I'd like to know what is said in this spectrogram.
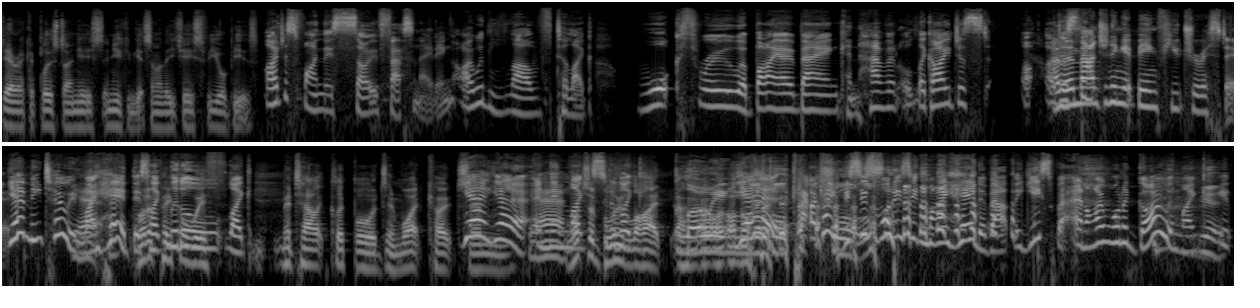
Derek at Bluestone Yeast and you can get some of these yeast for your beers. I just find this so fascinating. I would love to like walk through a biobank and have it. Like I just, I, I I'm just think- imagining it being futuristic. yeah, me too. In Yeah. my head, there's like little with like metallic clipboards and white coats. yeah, and yeah, Yeah. and then like Lots of sort blue of like light. um, glowing on the- yeah. little okay, this is what is in my head about the yeast, but and I want to go and like it,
